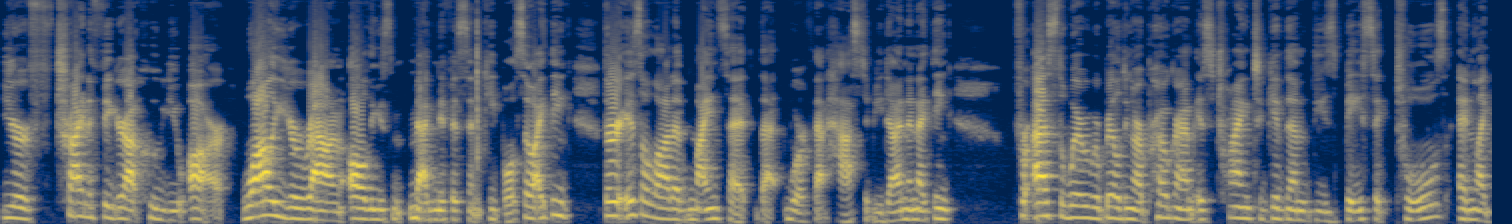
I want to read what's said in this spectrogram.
you're trying to figure out who you are while you're around all these magnificent people. So i think there is a lot of mindset that work that has to be done. And i think for us the way we're building our program is trying to give them these basic tools and like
